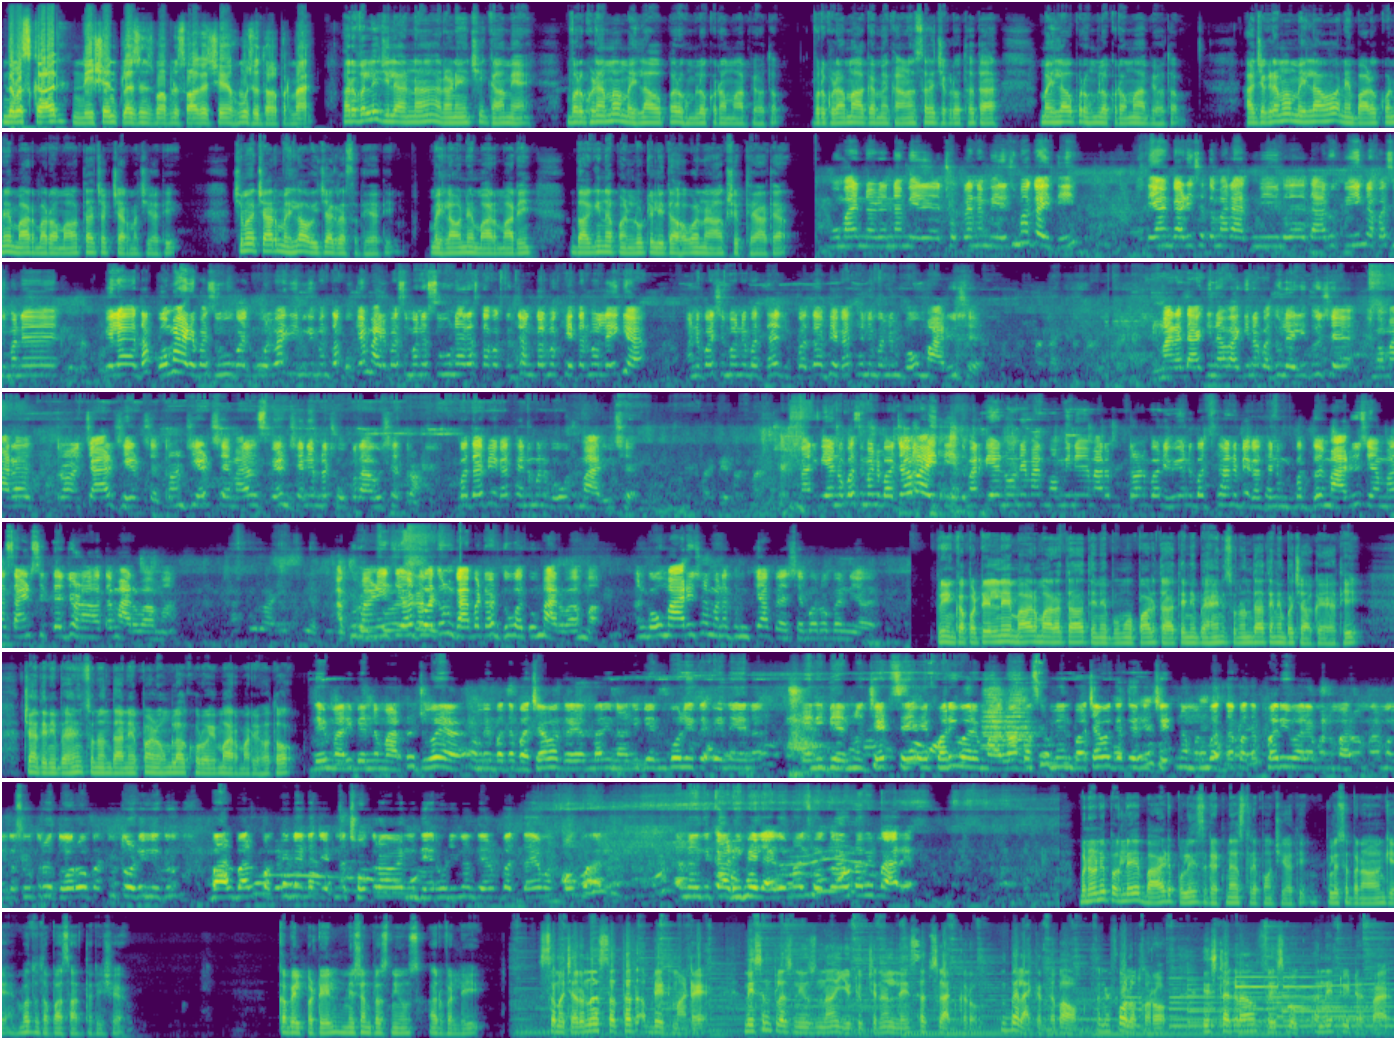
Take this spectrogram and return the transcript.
નમસ્કાર nation plus ન્યૂઝમાં આપનું સ્વાગત છે. હું છું પરમાર. અરવલ્લી જિલ્લાના રણેચી ગામે વરઘોડામાં મહિલાઓ પર હુમલો કરવામાં આવ્યો હતો. વરઘોડામાં આગામી કારણોસર ઝઘડો થતાં મહિલાઓ પર હુમલો કરવામાં આવ્યો હતો. આ ઝઘડામાં મહિલાઓ અને બાળકોને માર મારવામાં આવતા ચકચાર મચી હતી જેમાં ચાર મહિલાઓ ઇજાગ્રસ્ત થઈ હતી. મહિલાઓને માર મારી દાગીના પણ લૂંટી લીધા હોવાના આક્ષેપ થયા હતા. હું મારા નણંદના છોકરાના મેરેજમાં ગઈ હતી. ત્યાં ગાડી છે તો મારા આદમી દારૂ પીને પછી મને પેલા ધક્કો માર્યો પછી હું પછી બોલવા જિંદગી મને ધક્કો કેમ માર્યો? પછી મને સૂના રસ્તા પર જંગલમાં ખેતરમાં લઈ ગયા અને પછી મને બધા જ બધા ભેગા થઈને મને બહુ માર્યું છે. મારા દાગીના વાગીના બધું લઈ લીધું છે. એમાં મારા ત્રણ ચાર જેઠ છે. ત્રણ જેઠ છે. મારા હસબન્ડ છે ને એમના છોકરાઓ છે ત્રણ. બધા ભેગા થઈને મને બહુ જ માર્યું છે. મારી બહેનો પછી મને બચાવવા આવી હતી. મારી બહેનોને, મારી મમ્મી ને મારા ત્રણ બહેનીઓને બધાને ભેગા થઈને બધોય માર્યું છે. એમાં સાઠ સિત્તેર જણા હતા મારવામાં. આખું રણેજી અડધું હતું ને ગાબટ અડધું હતું મારવામાં. અને બહુ મારી છે મને ધમકી આપે છે, બરોબરની હવે. પ્રિયંકા પટેલને માર મારતા, તેને બૂમો પાડતા, તેની બહેન સુનંદા તેને બચા ગઈ હતી. જ્યાં તેની બહેન સુનંદાને પણ હુમલાખોરોએ માર માર્યો હતો. જે મારી બેનને મારતા જોયા અમે બધા બચાવવા ગયા. મારી નાની બેન બોલી તો એને એને એની બેનનો જેટ છે એ ફરી વારે મારવા પછી અમે એને બચાવવા ગયા. એની જેટના મન બધા બધા ફરી વારે મને મારવા મારા મંગળસૂત્ર દોરો બધું તોડી લીધું. બાલ બાલ પકડીને એના જેટના છોકરાઓ એને ધેરોડીને ધેર બધાએ મને બહુ માર્યું. અને હજી કાઢી મેલ્યા. તો મારા છોકરાઓને બી માર્યા. બનાવને પગલે બાયડ પોલીસ ઘટના સ્થળે પહોંચી હતી. પોલીસે બનાવ અંગે વધુ તપાસ હાથ ધરી છે. Kapil Patel mission plus news, Aravalli. સમાચારોના સતત અપડેટ માટે મિશન પ્લસ ન્યૂઝના યુટ્યુબ ચેનલને સબસ્ક્રાઇબ કરો, બેલ આઇકન દબાવો અને ફોલો કરો. ઇન્સ્ટાગ્રામ, ફેસબુક અને ટ્વિટર પર.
